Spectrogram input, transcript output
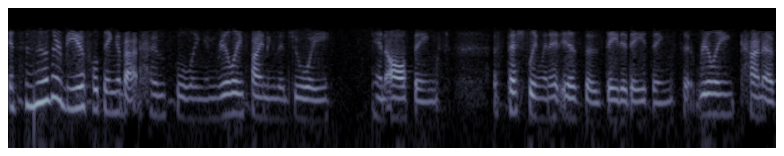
it's another beautiful thing about homeschooling and really finding the joy in all things especially when it is those day to day things that really kind of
